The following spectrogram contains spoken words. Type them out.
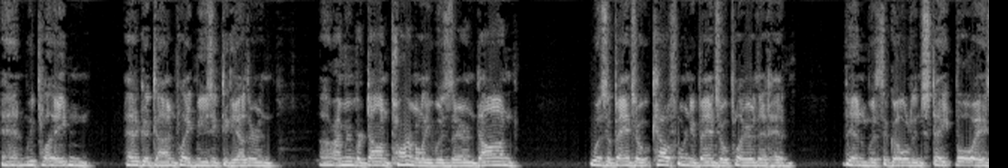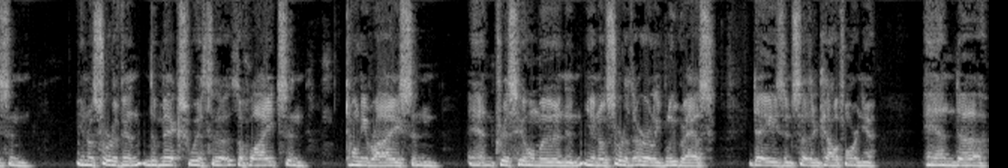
and we played and had a good time. Played music together, and uh, I remember Don Parmley was there, and Don was a banjo California banjo player that had been with the Golden State Boys, and you know, sort of in the mix with uh, the Whites and Tony Rice and and Chris Hillman and you know sort of the early bluegrass days in Southern California, and uh,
